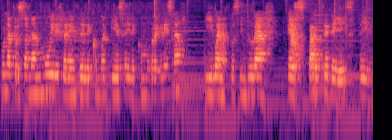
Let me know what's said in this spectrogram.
una persona muy diferente de cómo empieza y de cómo regresa. Y bueno, pues sin duda es parte de, este,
